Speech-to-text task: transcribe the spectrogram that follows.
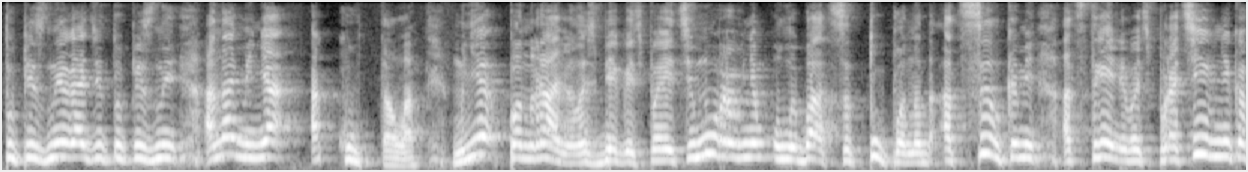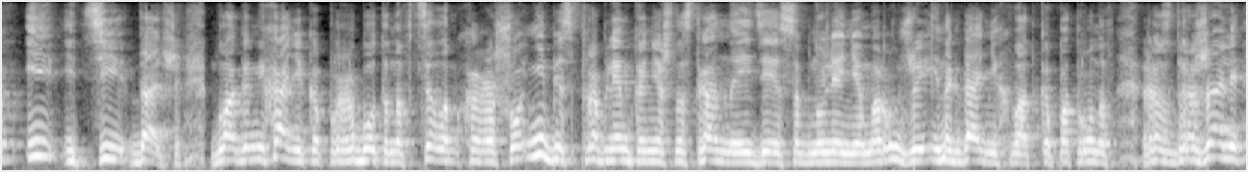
тупизны ради тупизны, она меня окутала. Мне понравилось бегать по этим уровням, улыбаться тупо над отсылками, отстреливать противников и идти дальше. Благо механика проработана в целом хорошо, не без проблем, конечно, странная идея с обнулением оружия, иногда нехватка патронов раздражали,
